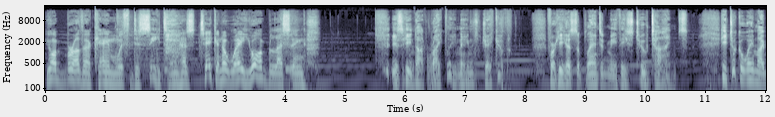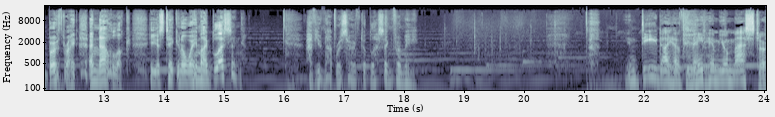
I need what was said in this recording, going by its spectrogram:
Your brother came with deceit and has taken away your blessing. Is he not rightly named Jacob? For he has supplanted me these two times. He took away my birthright, and now look, he has taken away my blessing. Have you not reserved a blessing for me? Indeed, I have made him your master,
